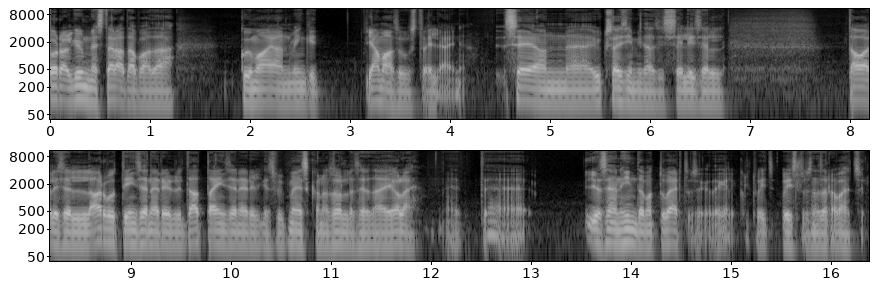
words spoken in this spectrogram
korral kümnest ära tabada, kui ma ajan mingit jama suust välja, on ju. see on äh, üks asi, mida siis sellisel tavalisel arvutiinseneril või datainseneril, kes võib meeskonnas olla, seda ei ole, et äh, ja see on hindamatu väärtusega tegelikult võit-, võistlusnädalavahetusel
